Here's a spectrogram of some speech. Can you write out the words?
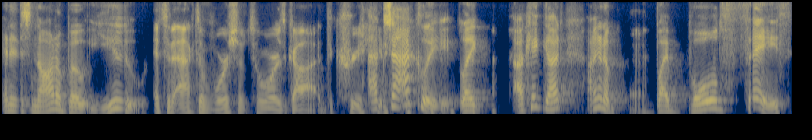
and it's not about you it's an act of worship towards god the creator exactly like okay god i'm gonna by bold faith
